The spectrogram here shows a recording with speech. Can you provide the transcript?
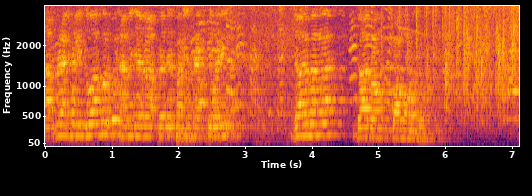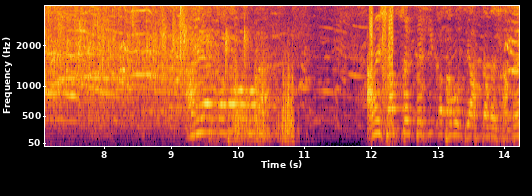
আপনারা খালি দোয়া করবেন, আমি যেন আপনাদের পাশে থাকতে পারি। জয় বাংলা, জয় বঙ্গ- বঙ্গবন্ধু। আমি আর কথা বলব না। আমি সবচেয়ে বেশি কথা বলছি আপনাদের সাথে।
